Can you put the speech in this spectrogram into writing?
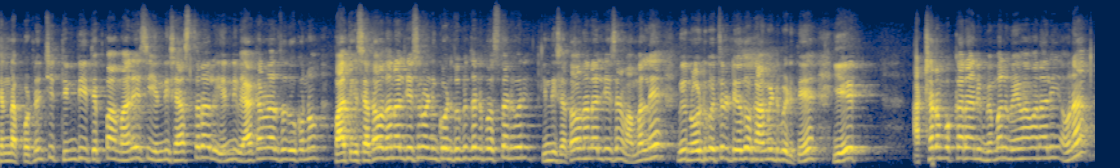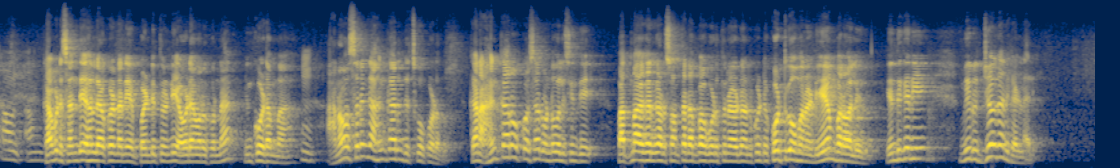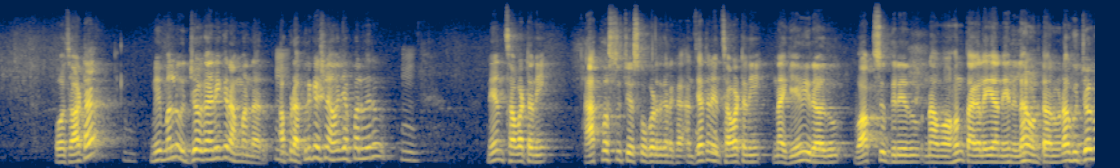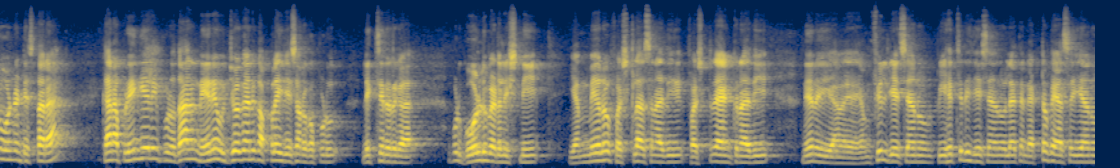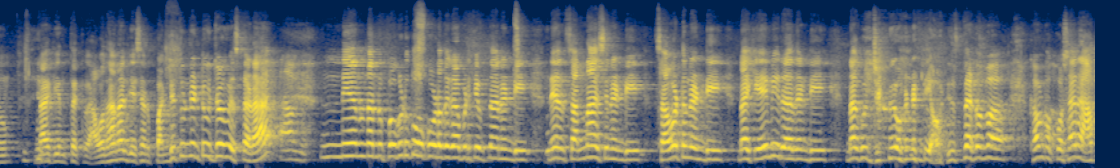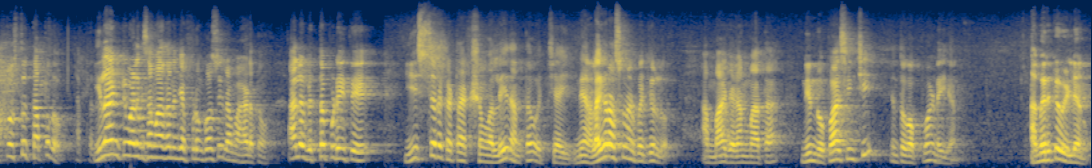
చిన్నప్పటి నుంచి తిండి తిప్ప మానేసి ఎన్ని శాస్త్రాలు ఎన్ని వ్యాకరణాలు చదువుకున్నాం? పాతిక శతావధానాలు చేసిన వాడిని ఇంకోటి చూపించండి ప్రస్తుతానికి మరి. ఇన్ని శతావధానాలు చేసిన మమ్మల్నే మీరు నోటికి వచ్చినట్టు ఏదో కామెంట్ పెడితే ఏ అక్షరం ముక్కరా అని మిమ్మల్ని మేమేమనాలి? అవును? కాబట్టి సందేహం లేకుండా నేను పండితుండి ఎవడేమనుకున్నా ఇంకోటమ్మా అనవసరంగా అహంకారం తెచ్చుకోకూడదు. కానీ అహంకారం ఒక్కోసారి ఉండవలసిందే. పద్మాగర్ గారు సొంత డబ్బా కొడుతున్నాడు అనుకుంటే కొట్టుకోమనండి ఏం పర్వాలేదు. ఎందుకని? మీరు ఉద్యోగానికి వెళ్ళాలి. ఓ చోట మిమ్మల్ని ఉద్యోగానికి రమ్మన్నారు. అప్పుడు అప్లికేషన్ ఏమని చెప్పాలి మీరు. నేను చవటని. ఆత్మస్తు చేసుకోకూడదు కనుక అంచేత నేను చవటని. నాకేమీ రాదు. వాక్శుద్ధి లేదు. నా మొహం తగలయ్యా. నేను ఇలా ఉంటాను. నాకు ఉద్యోగం ఉండంటే ఇస్తారా? కానీ అప్పుడు ఏం చేయాలి? ఇప్పుడు ఉదాహరణ నేనే ఉద్యోగానికి అప్లై చేశాను ఒకప్పుడు లెక్చరర్గా ఇప్పుడు గోల్డ్ మెడలిస్ట్ని ఎంఏలో ఫస్ట్ క్లాస్ నాది ఫస్ట్ ర్యాంక్ నాది. నేను ఎంఫిల్ చేశాను పిహెచ్డి చేశాను లేకపోతే నెట్ పాస్ అయ్యాను. నాకు ఇంత అవధానాలు చేశాను. పండితుడిని అంటే ఉద్యోగం ఇస్తాడా? నేను నన్ను పొగుడుకోకూడదు కాబట్టి చెప్తానండి నేను సన్నాసినండి చవటనండి నాకేమీ రాదండి. నాకు ఉద్యోగం ఉండండి. ఎవరిస్తాడమ్మా కాబట్టి ఒక్కోసారి ఆత్మస్తు తప్పదు. ఇలాంటి వాళ్ళకి సమాధానం చెప్పడం కోసం ఇలా మాట్లాడతాం. అలా విత్తప్పుడైతే ఈశ్వర కటాక్షం వల్ల ఇదంతా వచ్చాయి. నేను అలాగే రాసుకున్నాను పద్యంలో. అమ్మా జగన్మాత నిన్ను ఉపాసించి ఇంత గొప్పవాడిని అయ్యాను. అమెరికా వెళ్ళాను.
